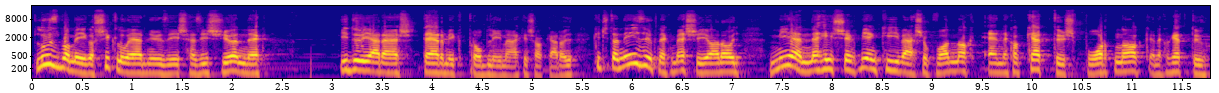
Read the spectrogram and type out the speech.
pluszban még a siklóernyőzéshez is jönnek időjárás, termik problémák is akár. Hogy kicsit a nézőknek mesélj arra, hogy milyen nehézségek, milyen kihívások vannak ennek a kettő sportnak, ennek a kettő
